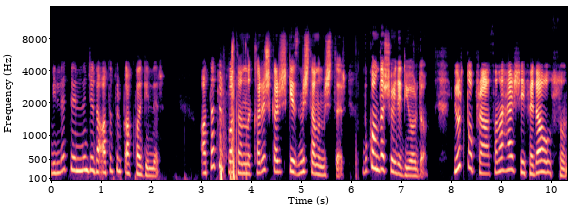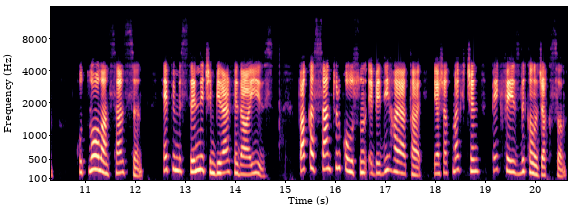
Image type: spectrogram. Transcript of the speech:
millet denilince de Atatürk akla gelir. Atatürk vatanını karış karış gezmiş tanımıştır. Bu konuda şöyle diyordu. Yurt toprağı sana her şey feda olsun. Kutlu olan sensin. Hepimiz senin için birer fedaiyiz. Fakat sen Türk ulusun ebedi hayata yaşatmak için pek feyizli kalacaksın.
